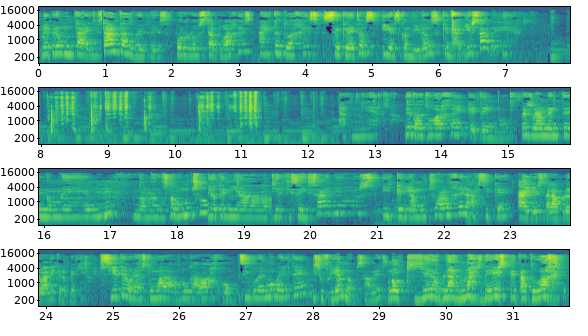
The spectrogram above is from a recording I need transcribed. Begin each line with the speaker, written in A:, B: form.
A: Me preguntáis tantas veces por los tatuajes. Hay tatuajes secretos y escondidos que nadie sabe. De tatuaje que tengo. Personalmente no me, no me gusta mucho. Yo tenía 16 años y quería mucho a Ángel, así que ahí está la prueba de que lo quería. Siete horas tumbada boca abajo sin poder moverte y sufriendo, ¿sabes? No quiero hablar más de este tatuaje.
